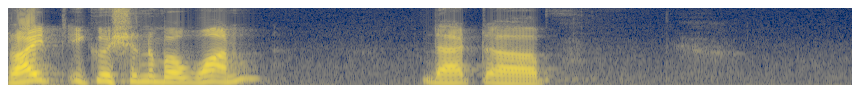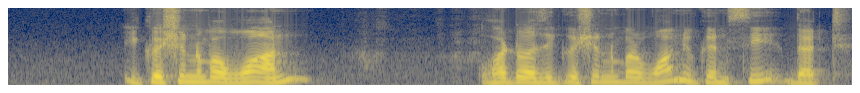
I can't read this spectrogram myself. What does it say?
write equation number 1 that uh, equation number 1 what was equation number 1 you can see that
